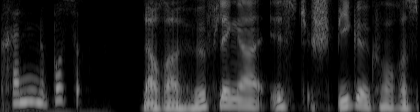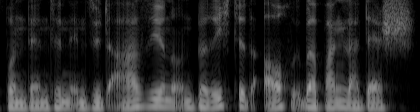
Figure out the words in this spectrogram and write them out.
brennende Busse. Laura Höflinger ist Spiegelkorrespondentin in Südasien und berichtet auch über Bangladesch.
